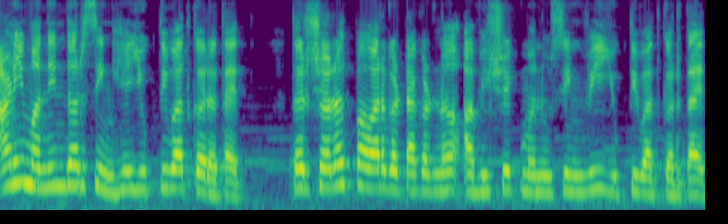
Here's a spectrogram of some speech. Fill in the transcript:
आणि मनिंदर सिंग हे युक्तिवाद करत आहेत. तर शरद पवार गटाकडनं अभिषेक मनु सिंघवी युक्तिवाद करतायत.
